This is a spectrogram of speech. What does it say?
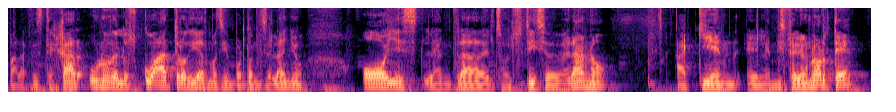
para festejar uno de los cuatro días más importantes del año. Hoy es la entrada del solsticio de verano aquí en el hemisferio norte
